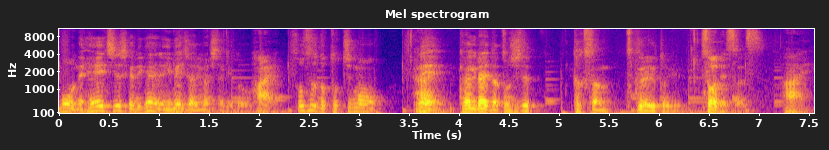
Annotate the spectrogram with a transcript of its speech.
もうね平地でしかできないようなイメージありましたけど、はいそうすると土地もね、はい限られた土地でたくさん作れるというそうですそうです。はい。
